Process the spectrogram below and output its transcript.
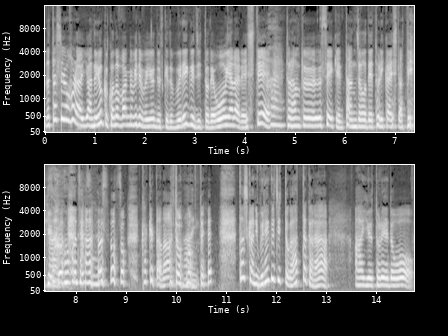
私はほら、あの、よくこの番組でも言うんですけど、ブレグジットで大やられして、はい、トランプ政権誕生で取り返したっていう。そう そう、かけたなと思って。はい、確かにブレグジットがあったから、ああいうトレードを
